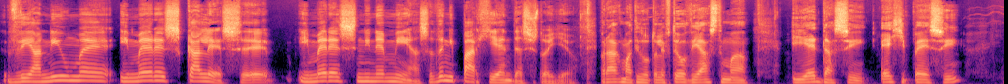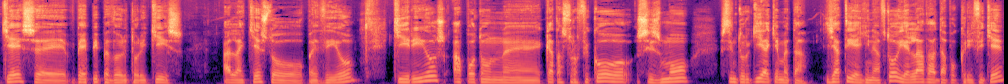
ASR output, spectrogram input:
διανύουμε ημέρες καλές, ε, ημέρες νηνεμίας. Δεν υπάρχει ένταση στο Αιγαίο. Πράγματι το τελευταίο διάστημα η ένταση έχει πέσει και σε επίπεδο ρητορικής αλλά και στο πεδίο, κυρίως από τον ε, καταστροφικό σεισμό στην Τουρκία και μετά. Γιατί έγινε αυτό, η Ελλάδα ανταποκρίθηκε,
